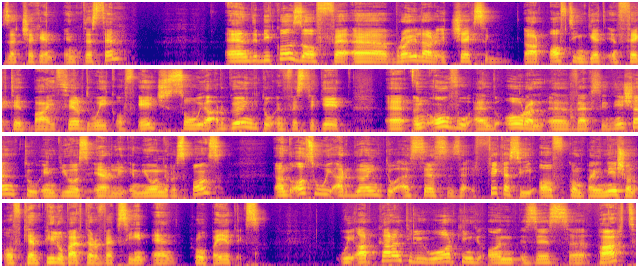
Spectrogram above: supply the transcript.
the chicken intestine. And because of uh, uh, broiler chicks are often get infected by third week of age, so we are going to investigate uh, in ovo and oral vaccination to induce early immune response. And also we are going to assess the efficacy of combination of Campylobacter vaccine and probiotics. We are currently working on this uh, part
